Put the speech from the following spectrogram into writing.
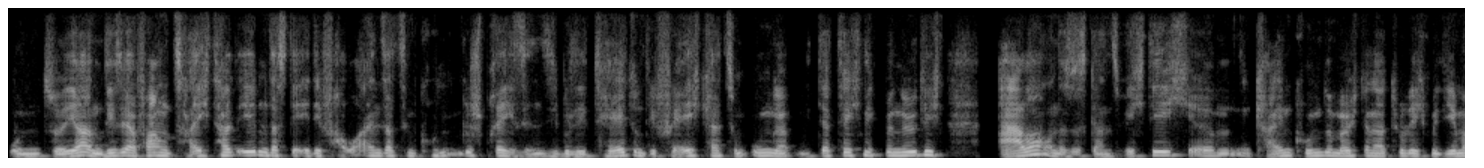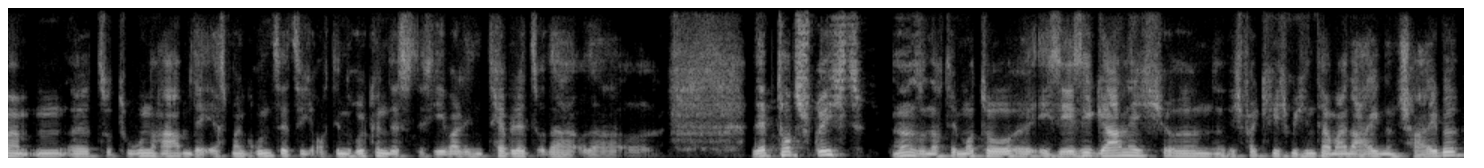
Und äh, ja, und diese Erfahrung zeigt halt eben, dass der EDV-Einsatz im Kundengespräch Sensibilität und die Fähigkeit zum Umgang mit der Technik benötigt. Aber, und das ist ganz wichtig, ähm, kein Kunde möchte natürlich mit jemandem äh, zu tun haben, der erstmal grundsätzlich auf den Rücken des, des jeweiligen Tablets oder, oder äh, Laptops spricht. Ne? So nach dem Motto, äh, ich sehe sie gar nicht, äh, ich verkrieche mich hinter meiner eigenen Scheibe.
